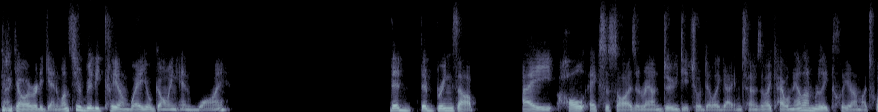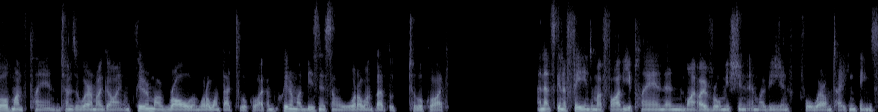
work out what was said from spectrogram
to go over it again. Once you're really clear on where you're going and why, that that brings up a whole exercise around do, ditch, or delegate in terms of okay, well now that I'm really clear on my 12 month plan in terms of where am I going, I'm clear on my role and what I want that to look like. I'm clear on my business and what I want that to look like. And that's going to feed into my five year plan and my overall mission and my vision for where I'm taking things.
